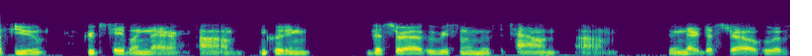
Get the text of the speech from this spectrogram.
a, few groups tabling there, um, including Viscera, who recently moved to town, um, doing their distro, who have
